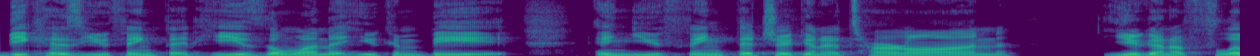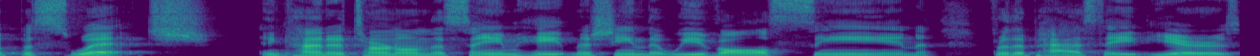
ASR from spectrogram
because you think that he's the one that you can beat and you think that you're going to turn on, you're going to flip a switch and kind of turn on the same hate machine that we've all seen for the past eight years,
